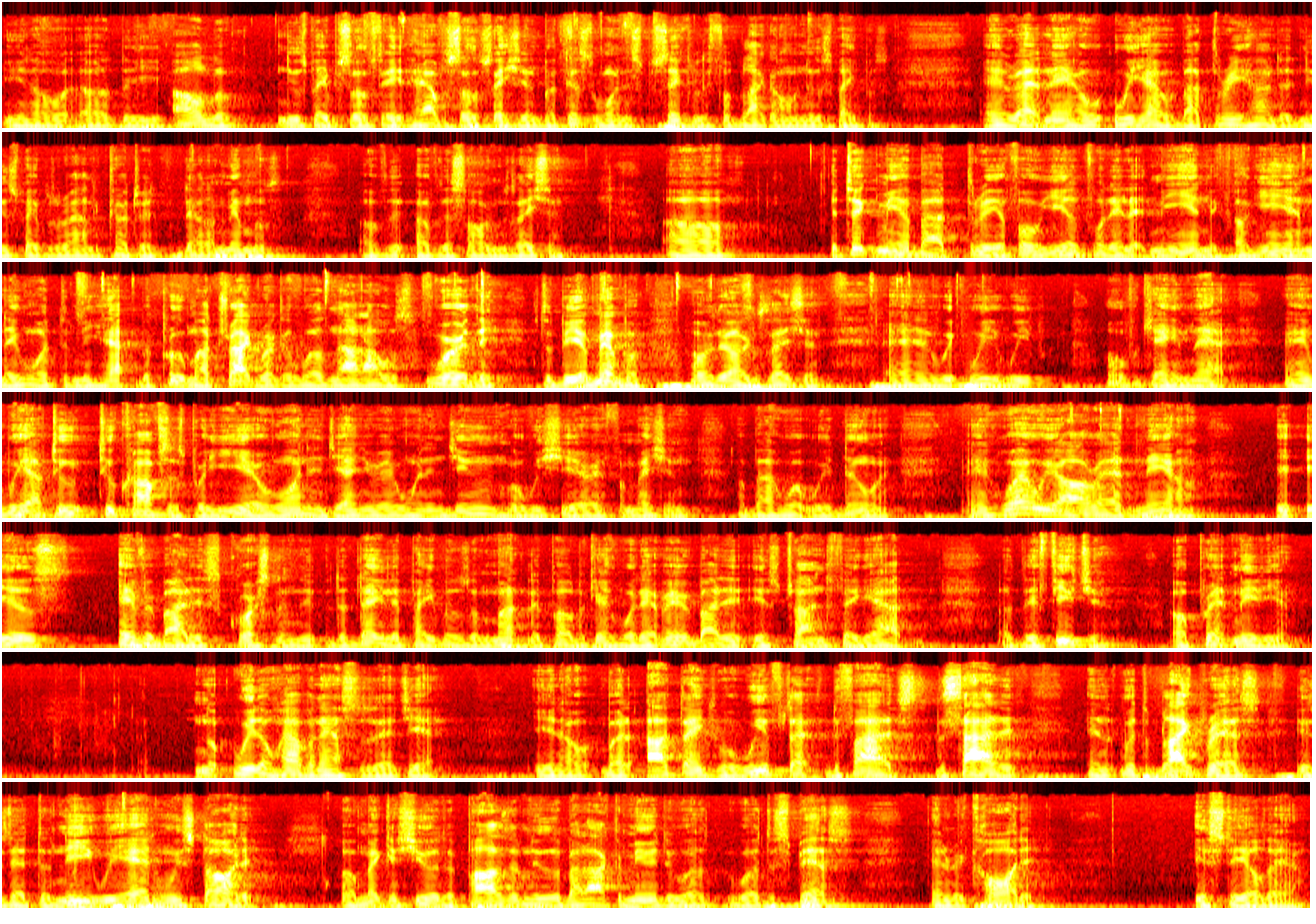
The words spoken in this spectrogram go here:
You know, uh, the all the newspaper associations have associations, but this one is specifically for black-owned newspapers. And right now, we have about 300 newspapers around the country that are members of, the, of this organization. Uh, it took me about three or four years before they let me in. Again, they wanted me to prove my track record was not I was worthy to be a member of the organization, and we, we, we overcame that. And we have two, two conferences per year, one in January, one in June, where we share information about what we're doing. And where we are at now it is everybody's question, the daily papers the monthly publication, whatever, everybody is trying to figure out uh, the future of print media. No, we don't have an answer to that yet, you know, but I think what we've decided, decided in, with the black press is that the need we had when we started of making sure that positive news about our community was, was dispensed and recorded is still there.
